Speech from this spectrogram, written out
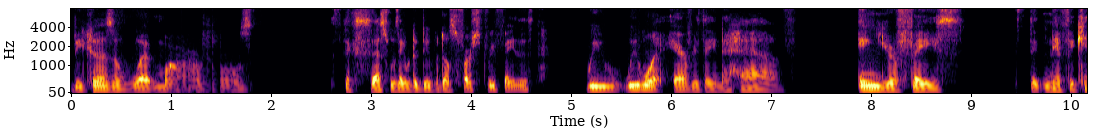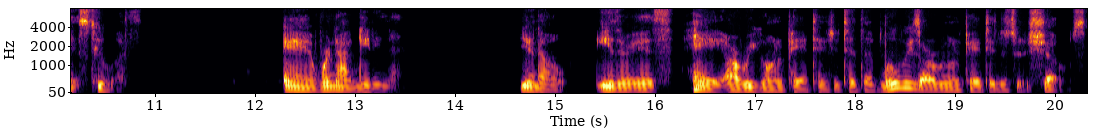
because of what Marvel's success was able to do with those first three phases, we we want everything to have in your face significance to us. And we're not getting that. You know, either it's, hey, are we going to pay attention to the movies or are we going to pay attention to the shows?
